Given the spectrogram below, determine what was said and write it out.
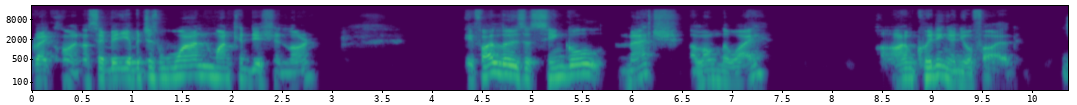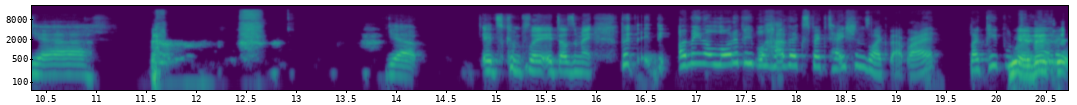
great client i said but yeah but just one one condition lauren if i lose a single match along the way i'm quitting and you're fired Yeah. yeah. It's complete. It doesn't make, but I mean, a lot of people have expectations like that, right? Like people. Yeah, do that- have that-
